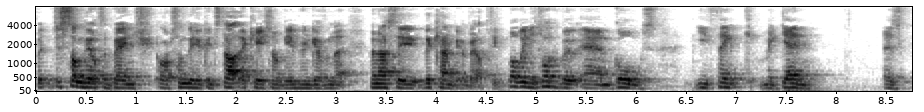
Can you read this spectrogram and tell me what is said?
but just somebody off the bench, or somebody who can start the occasional game who can give them that. then I say they can be a better team. But when you talk about um, goals, you think McGinn is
